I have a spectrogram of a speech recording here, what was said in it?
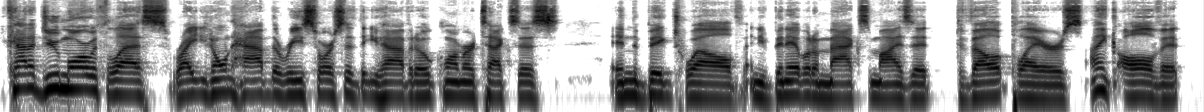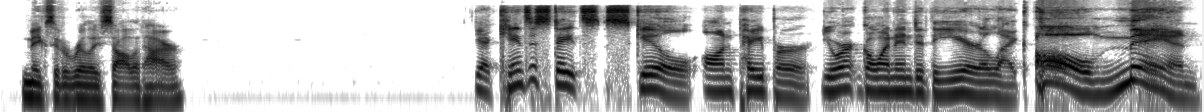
you kind of do more with less, right? You don't have the resources that you have at Oklahoma or Texas in the Big 12, and you've been able to maximize it, develop players. I think all of it makes it a really solid hire. Yeah, Kansas State's skill on paper, you weren't going into the year like, oh man,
